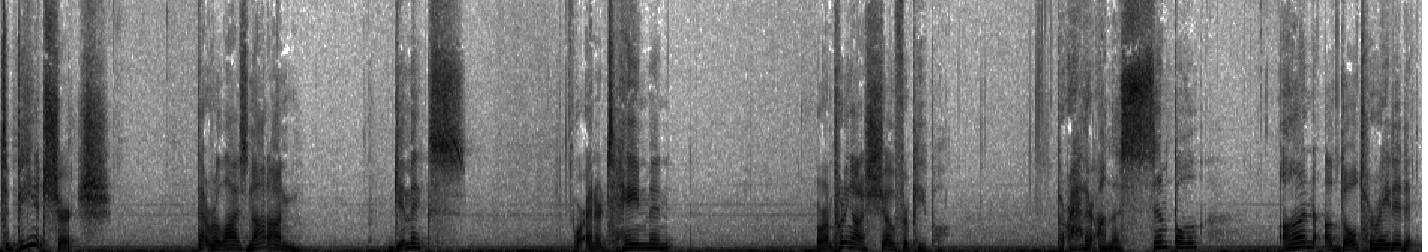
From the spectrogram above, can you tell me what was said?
to be a church that relies not on gimmicks or entertainment or I'm putting on a show for people, but rather on the simple, unadulterated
